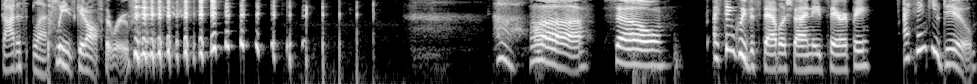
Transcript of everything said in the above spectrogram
Goddess bless. Please get off the roof. uh, so I think we've established that I need therapy. I think you do.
